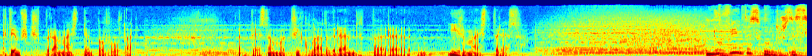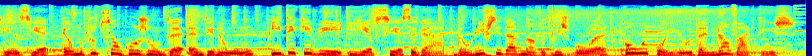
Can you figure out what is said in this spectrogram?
que temos que esperar mais tempo a voltar. Portanto, esta é uma dificuldade grande para ir mais depressa. 90 Segundos de Ciência é uma produção conjunta Antena 1, ITQB e FCSH da Universidade Nova de Lisboa, com o apoio da Nova Artis.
